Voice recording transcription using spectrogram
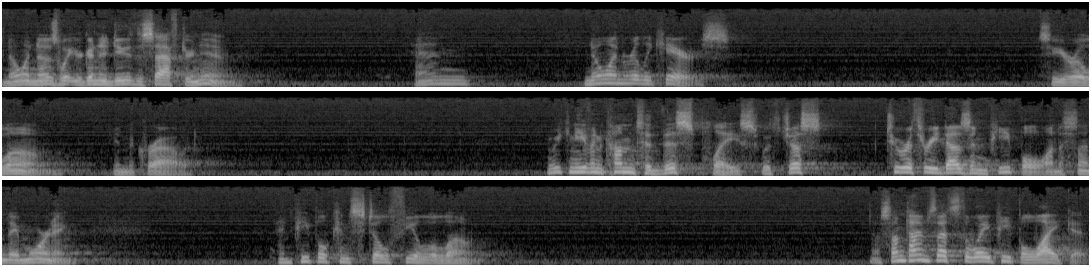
No one knows what you're going to do this afternoon. And no one really cares. So you're alone in the crowd. We can even come to this place with just two or three dozen people on a Sunday morning, and people can still feel alone. Now, sometimes that's the way people like it.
